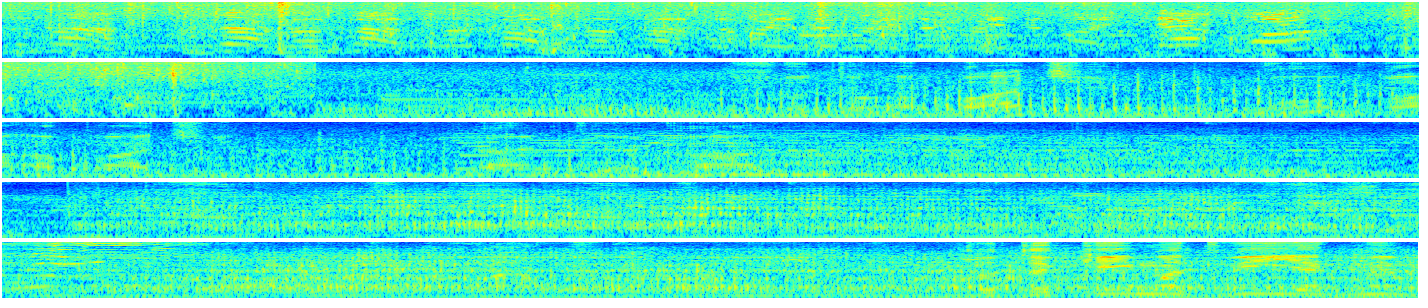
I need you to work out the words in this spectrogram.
до нас. Туди, назад, назад, назад. Давай, давай, давай, давай. Дякую. Що то апачі? Ну, два апачі. Гляньте, як гарно. Такий Матвій, як ми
